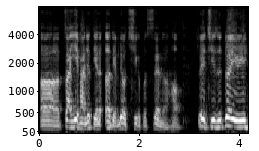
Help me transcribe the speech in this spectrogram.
呃，在夜盘就跌了二点六七个 percent 了哈。所以其实对于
